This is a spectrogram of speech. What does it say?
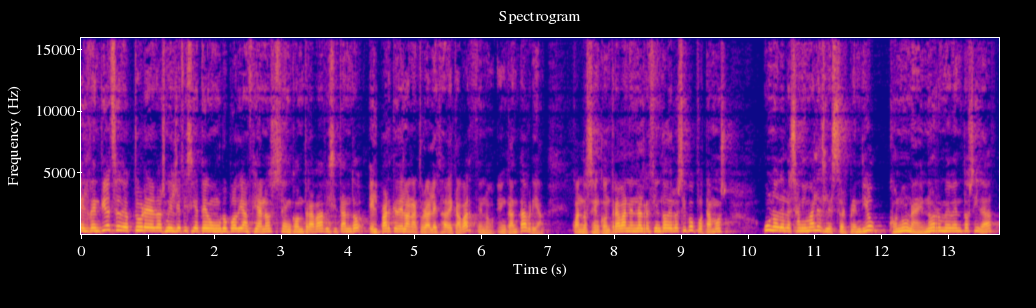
El 28 de octubre de 2017, un grupo de ancianos se encontraba visitando el Parque de la Naturaleza de Cabárceno, en Cantabria. Cuando se encontraban en el recinto de los hipopótamos, uno de los animales les sorprendió con una enorme ventosidad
